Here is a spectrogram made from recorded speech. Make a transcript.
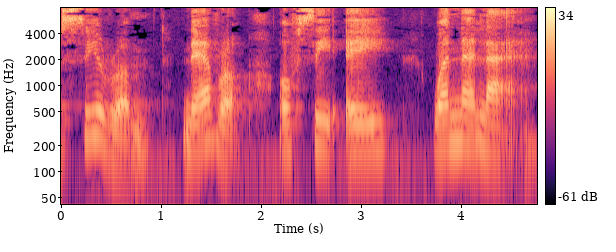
serum level of CA199,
